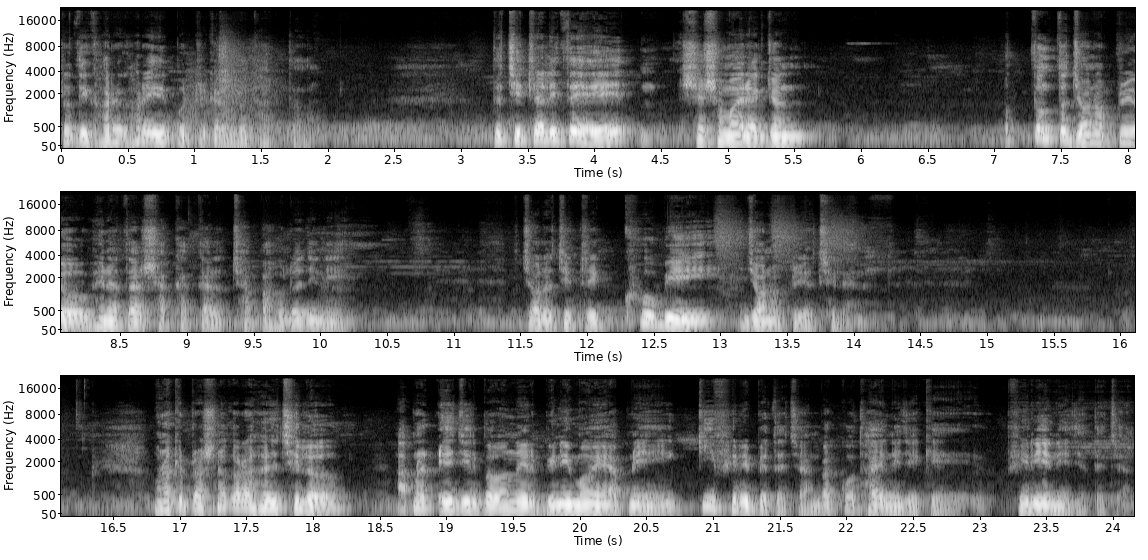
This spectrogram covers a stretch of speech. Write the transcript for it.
প্রতি ঘরে ঘরে এই পত্রিকাগুলো থাকতো। তো চিত্রালিতে সে সময়ের একজন অত্যন্ত জনপ্রিয় অভিনেতার সাক্ষাৎকার ছাপা হলো, যিনি চলচ্চিত্রে খুবই জনপ্রিয় ছিলেন। ওনাকে প্রশ্ন করা হয়েছিল, আপনার এই জীবনের বিনিময়ে আপনি কি ফিরে পেতে চান বা কোথায় নিজেকে ফিরিয়ে নিয়ে যেতে চান?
